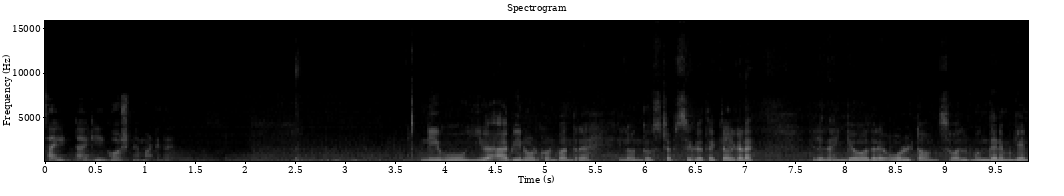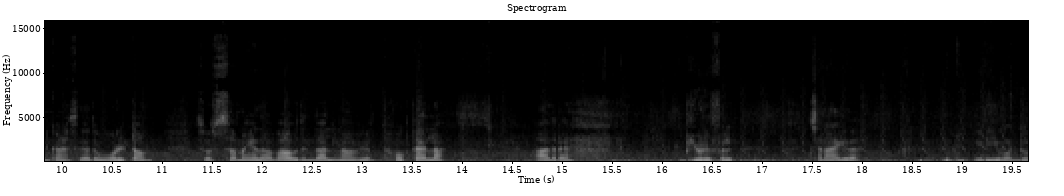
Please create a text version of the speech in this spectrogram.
ಸೈಟ್ ಆಗಿ ಘೋಷಣೆ ಮಾಡಿದೆ. ನೀವು ಈ ಆ್ಯಬಿ ನೋಡ್ಕೊಂಡು ಬಂದರೆ ಇಲ್ಲೊಂದು ಸ್ಟೆಪ್ ಸಿಗುತ್ತೆ ಕೆಳಗಡೆ. ಇಲ್ಲಿಂದ ಹಿಂಗೆ ಹೋದರೆ ಓಲ್ಡ್ ಟೌನ್. ಸೊ ಅಲ್ಲಿ ಮುಂದೆ ನಿಮ್ಗೇನು ಕಾಣಿಸ್ತಿದೆ, ಅದು ಓಲ್ಡ್ ಟೌನ್. ಸೊ ಸಮಯದ ಅಭಾವದಿಂದ ಅಲ್ಲಿ ನಾವು ಇವತ್ತು ಹೋಗ್ತಾ ಇಲ್ಲ. ಆದರೆ ಬ್ಯೂಟಿಫುಲ್, ಚೆನ್ನಾಗಿದೆ. ಇಡೀ ಒಂದು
